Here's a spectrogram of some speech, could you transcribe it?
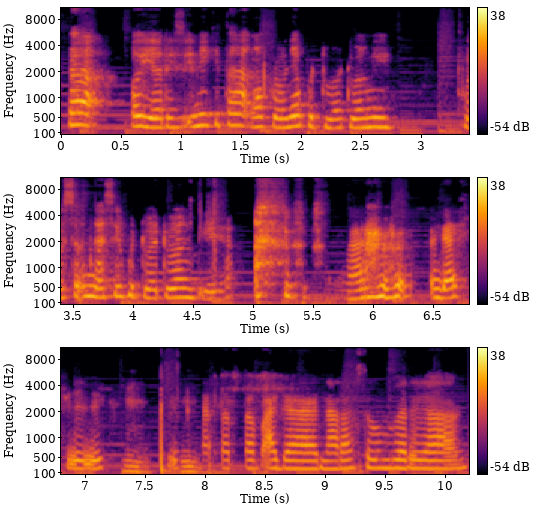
Kita oh ya di sini kita ngobrolnya berdua doang nih. Bosan nggak sih berdua doang dia enggak sih. Hmm, hmm. kita tetap ada narasumber yang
